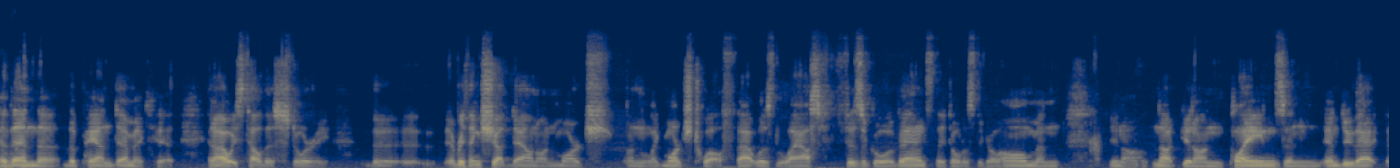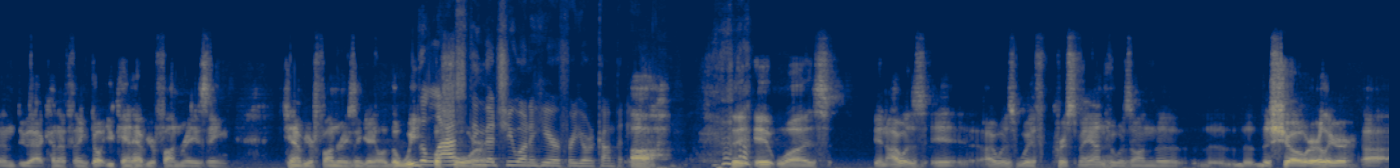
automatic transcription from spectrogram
and then the the pandemic hit. And I always tell this story. The everything shut down on March on like March 12th. That was the last physical events. They told us to go home and you know not get on planes and and do that and do that kind of thing. Don't you can't have your fundraising you can't have your fundraising gala. The week The last before, thing that you want to hear for your company. ah, it was, and I was I was with Chris Mann, who was on the the, the show earlier. Uh,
